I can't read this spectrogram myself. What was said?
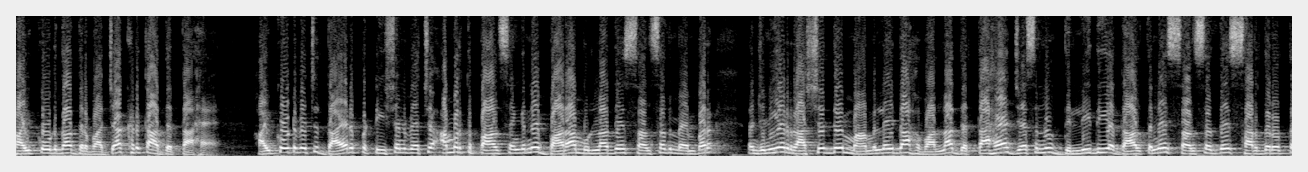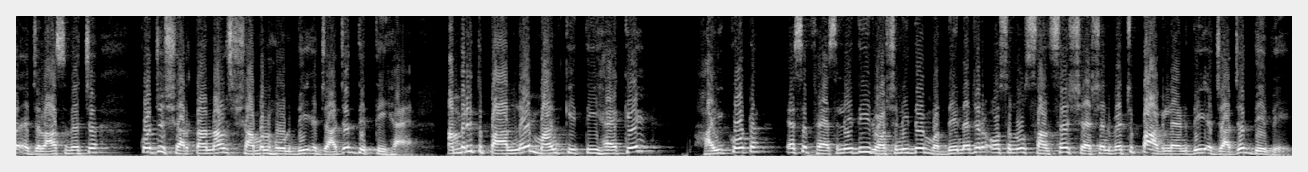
ਹਾਈ ਕੋਰਟ ਦਾ ਦਰਵਾਜ਼ਾ ਖੜਕਾ ਦਿੱਤਾ ਹੈ। ਹਾਈ ਕੋਰਟ ਵਿੱਚ ਦਾਇਰ ਪਟੀਸ਼ਨ ਵਿੱਚ ਅਮਰਤਪਾਲ ਸਿੰਘ ਨੇ ਬਾਰਾਮੁੱਲਾ ਦੇ ਸੰਸਦ ਮੈਂਬਰ ਇੰਜੀਨੀਅਰ ਰਾਸ਼ਿਦ ਦੇ ਮਾਮਲੇ ਦਾ ਹਵਾਲਾ ਦਿੱਤਾ ਹੈ, ਜਿਸ ਨੂੰ ਦਿੱਲੀ ਦੀ ਅਦਾਲਤ ਨੇ ਸੰਸਦ ਦੇ ਸਰਦਰੁੱਤ ਇਜਲਾਸ ਵਿੱਚ ਕੁਝ ਸ਼ਰਤਾਂ ਨਾਲ ਸ਼ਾਮਲ ਹੋਣ ਦੀ ਇਜਾਜ਼ਤ ਦਿੱਤੀ ਹੈ। ਅਮਰਿਤਪਾਲ ਨੇ ਮੰਗ ਕੀਤੀ ਹੈ ਕਿ ਹਾਈ ਕੋਰਟ ਇਸ ਫੈਸਲੇ ਦੀ ਰੋਸ਼ਨੀ ਦੇ ਮੱਦੇਨਜ਼ਰ ਉਸ ਨੂੰ ਸੰਸਦ ਸੈਸ਼ਨ ਵਿੱਚ ਭਾਗ ਲੈਣ ਦੀ ਇਜਾਜ਼ਤ ਦੇਵੇ।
